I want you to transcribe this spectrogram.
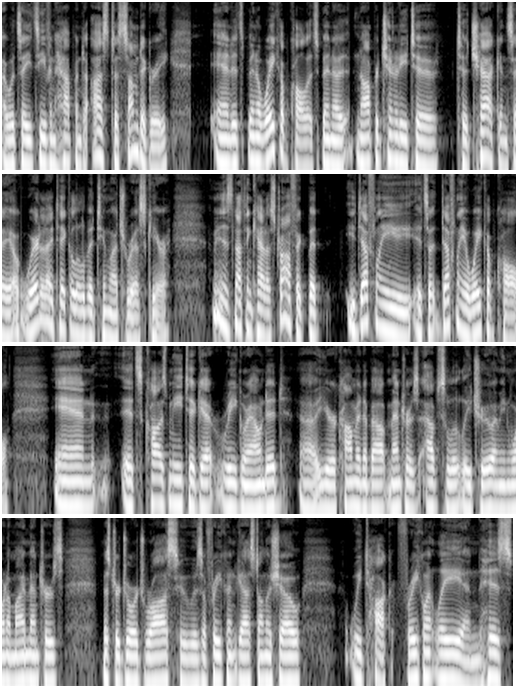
I would say, it's even happened to us to some degree. And it's been a wake up call. It's been a, an opportunity to to check and say, oh, where did I take a little bit too much risk here? I mean, it's nothing catastrophic, but you definitely, it's a definitely a wake up call and it's caused me to get regrounded. Uh, your comment about mentors absolutely true. I mean, one of my mentors, Mr. George Ross, who is a frequent guest on the show, we talk frequently, and his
